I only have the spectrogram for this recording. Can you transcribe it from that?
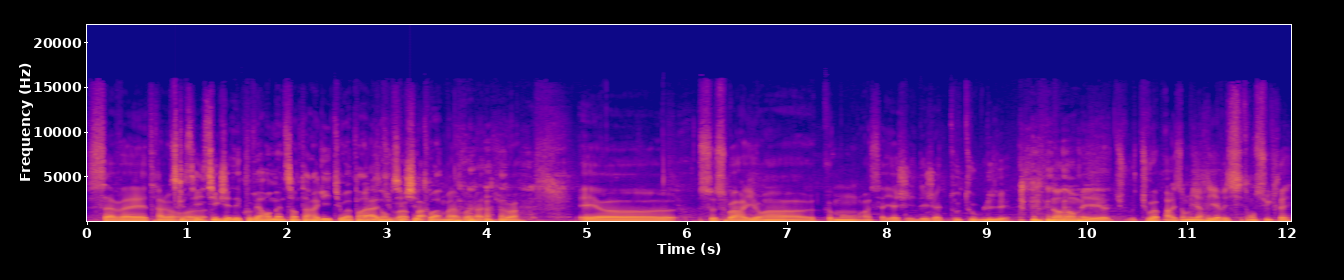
ça va être alors. Parce que c'est ici que j'ai découvert Roman Santarelli, tu vois par bah, exemple, c'est chez pas, toi. Bah, voilà, tu vois. Et ce soir, il y aura euh, comment ah, Ça y est, j'ai déjà tout oublié. non, non, mais tu, tu, vois, par exemple, hier, il y avait Citron Sucré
